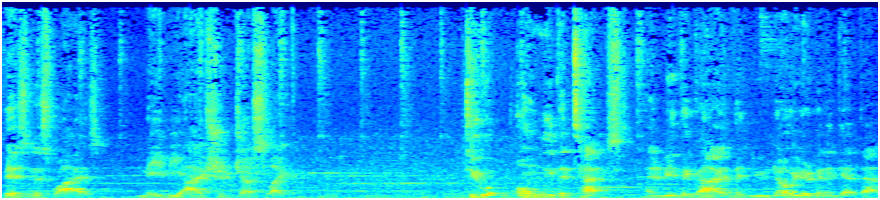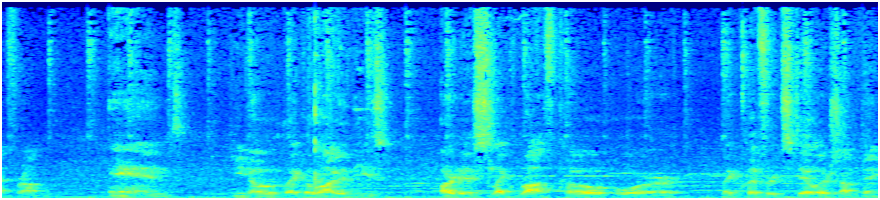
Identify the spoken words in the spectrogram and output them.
business wise, maybe I should just like do only the text and be the guy that you know you're gonna get that from. And, you know, like a lot of these artists like Rothko or like Clyfford Still or something.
